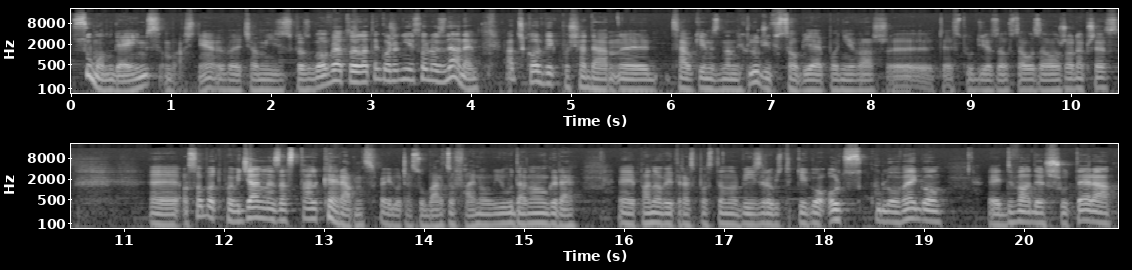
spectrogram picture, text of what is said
Summon Games. Właśnie, wyleciał mi to z głowy, a to dlatego, że nie są rozdane. Aczkolwiek posiada y, całkiem znanych ludzi w sobie, ponieważ y, te studio zostało założone przez e, osoby odpowiedzialne za Stalkera, swojego czasu bardzo fajną i udaną grę. E, Panowie teraz postanowili zrobić takiego oldschoolowego e, 2D shootera,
